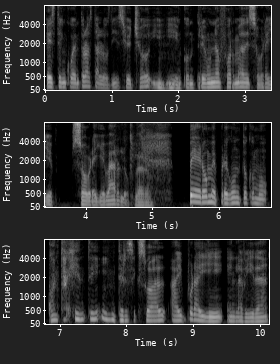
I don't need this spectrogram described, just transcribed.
este encuentro hasta los 18 y, y encontré una forma de sobrelle- sobrellevarlo. Claro. Pero me pregunto como, ¿cuánta gente intersexual hay por ahí en la vida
